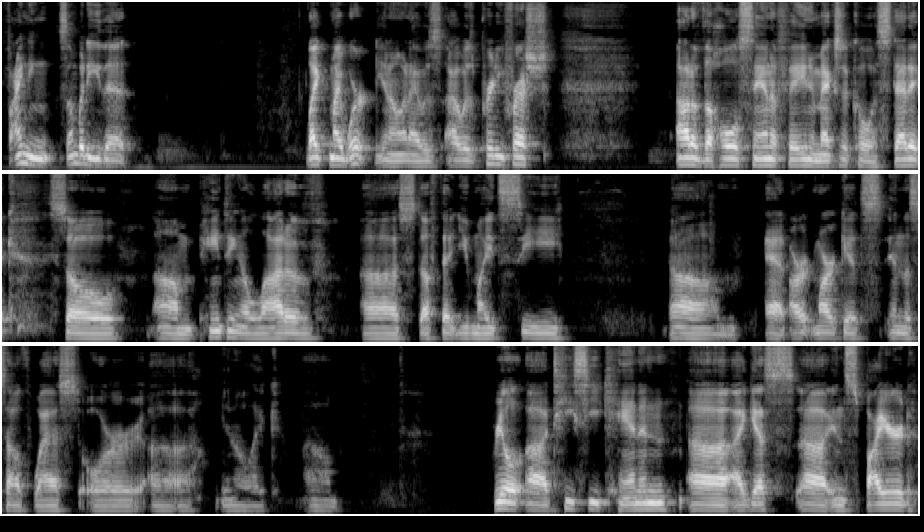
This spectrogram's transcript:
finding somebody that liked my work, you know. And I was I was pretty fresh out of the whole Santa Fe, New Mexico aesthetic, so um, painting a lot of uh, stuff that you might see. Um, at art markets in the Southwest or, uh, you know, like um, real uh, TC Cannon, uh, I guess, uh, inspired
